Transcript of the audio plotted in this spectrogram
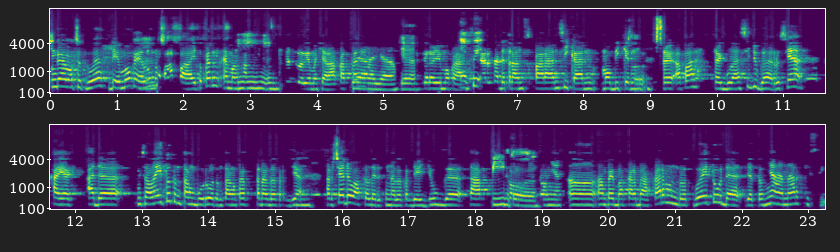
Enggak maksud gue demo kayak lu nggak apa-apa. Itu kan emang hak Hmm. kita sebagai masyarakat kan. Iya, iya. Ya. negara demokrasi Tapi- harus ada transparansi kan mau bikin re- apa regulasi juga harusnya kayak ada misalnya itu tentang buruh tentang te- tenaga kerja. Harusnya ada wakil dari tenaga kerja juga. Tapi kalau misalnya eh, sampai bakar-bakar menurut gue itu udah jatuhnya anarkis sih.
